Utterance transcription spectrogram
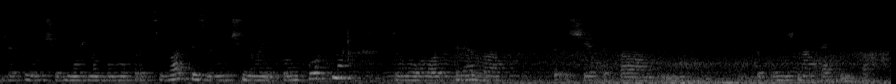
для того, щоб можна було працювати зручно і комфортно, то треба ще така допоміжна техніка.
